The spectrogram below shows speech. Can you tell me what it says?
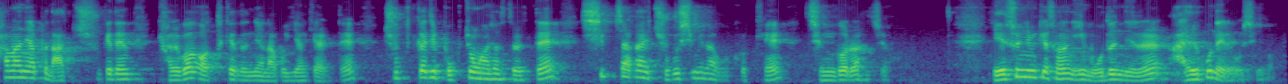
하나님 앞에 낮추게 된 결과가 어떻게 됐냐라고 이야기할 때 죽기까지 복종하셨을 때 십자가의 죽으심이라고 그렇게 증거를 하죠. 예수님께서는 이 모든 일을 알고 내려오신 겁니다.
